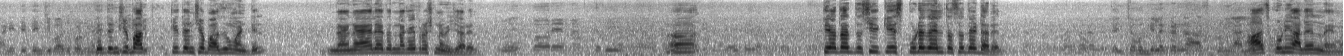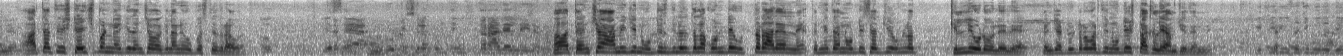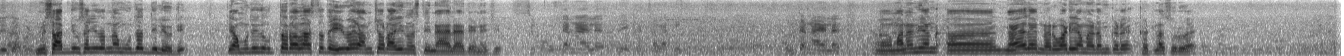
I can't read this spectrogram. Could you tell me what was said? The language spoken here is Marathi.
आणि ते त्यांची बाजू पण ते त्यांची बात ती त्यांची बाजू मांडतील. न्याय न्यायालय त्यांना काही प्रश्न विचारेल. ते आता जशी केस पुढे जाईल तसं ते ठरेल. त्यांच्या वकिलाकडनं आज कोणी आले? आज कोणी आलेलं नाही म्हणजे आता ते स्टेज पण नाही की त्यांच्या वकिलांनी उपस्थित राहावं. हां त्यांच्या आम्ही जी नोटीस दिली होती त्याला कोणते उत्तर आलेलं नाही. त्यांनी त्या नोटीसची उलट खिल्ली उडवलेली आहे. त्यांच्या ट्विटरवरती नोटीस टाकली आमची त्यांनी. किती दिवसाची मुदत दिली होती आपण? मी सात दिवसाची त्यांना मुदत दिली होती. त्या मुदतीत उत्तर आलं असतं तर ही वेळ आमच्यावर आली नसती न्यायालयात येण्याची. माननीय न्यायालय नरवाडी या मॅडमकडे खटला सुरू आहे.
